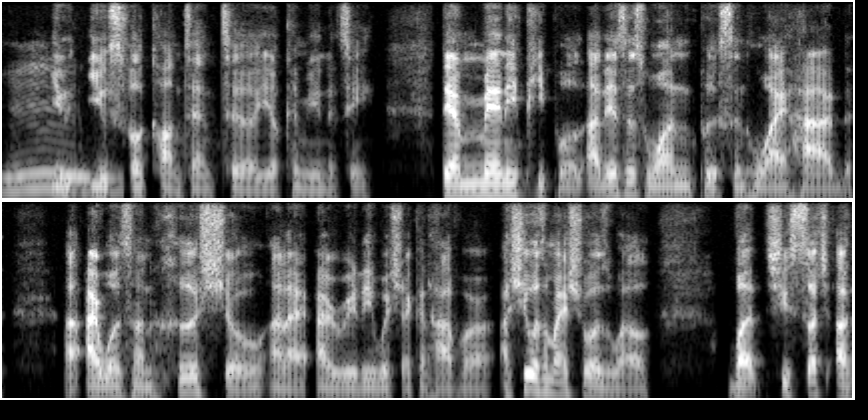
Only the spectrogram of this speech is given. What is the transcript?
Mm. useful content to your community. There are many people. And there's this one person who I had. Uh, I was on her show, and I, I really wish I could have her. Uh, she was on my show as well, but she's such a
